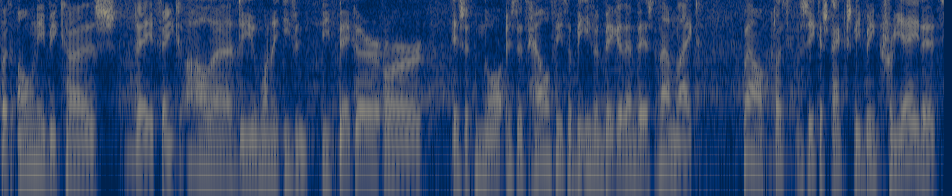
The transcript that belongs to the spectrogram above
but only because they think, oh, uh, do you want to even be bigger, or is it nor- is it healthy to be even bigger than this? And I'm like, well, classic physique has actually been created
